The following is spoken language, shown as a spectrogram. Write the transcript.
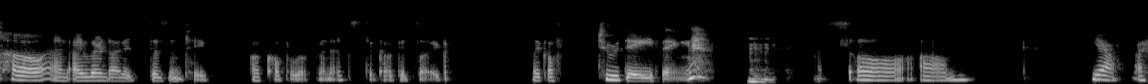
so and I learned that it doesn't take a couple of minutes to cook. It's like like a two day thing. Mhm. So um yeah, I,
